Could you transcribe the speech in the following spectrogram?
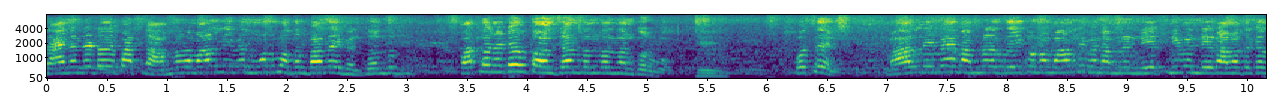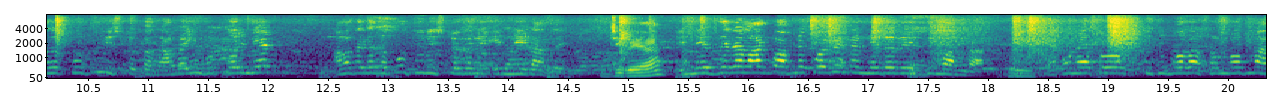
চায়না নেট হলে পাতলা। আপনারা মাল নেবেন মন মতন বাজাইবেন। তখন পাতলা নেটেও তখন চান চান করব। বুঝছেন? মাল নেবেন আপনারা যে কোনো মাল নেবেন আপনি নেট নেবেন নেট আমাদের কাছে প্রচুর স্টক আছে। আমরা ইনপুট করি নেট আমাদের কাছে প্রচুর স্টক নেট আছে। জি ভাইয়া। এই নেট যেটা লাগবে আপনি করবেন নেটের রেট দিব আমরা। এখন এত কিছু বলা সম্ভব না।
